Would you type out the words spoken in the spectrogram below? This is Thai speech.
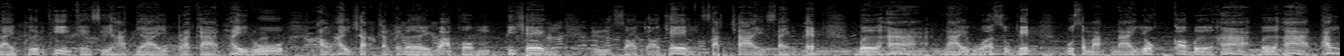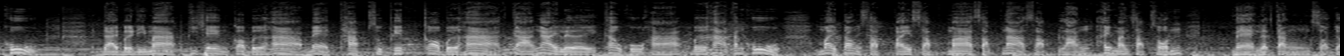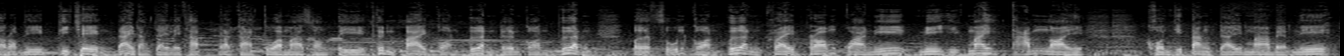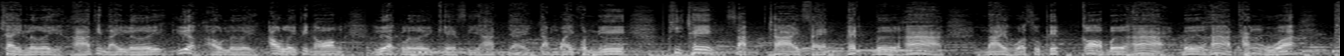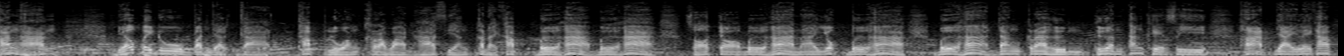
ในพื้นที่เขตสีหาดใหญ่ประกาศให้รู้เอาให้ชัดกันไปเลยว่าผมพี่เช่ง หรือสอจอเช่ง ศักชัย แสงเพชร เบอร์ 5 นายหัวสุพิษ ผู้สมัครนายกก็เบอร์ 5 เบอร์ 5 ทั้งคู่ ได้เบอร์ดีมาก พี่เช่งก็เบอร์ 5 แม่ทัพสุพิษก็เบอร์ 5 กาง่ายเลย เข้าคูหาเบอร์ 5 ทั้งคู่ ไม่ต้องสับไปสับมาสับหน้าสับหลังให้มันสับสน แม่เลือกตั้งสจรอบนี้พี่เช่งได้ดังใจเลยครับ ประกาศตัวมา 2 ปีขึ้นป้ายก่อนเพื่อน เดินก่อนเพื่อน เปิดศูนย์ก่อนเพื่อน ใครพร้อมกว่านี้มีอีกไหมถามหน่อย คนที่ตั้งใจมาแบบนี้ใช่เลย หาที่ไหนเลย เลือกเอาเลย เอาเลยพี่น้อง เลือกเลยเขตสีหัดใหญ่จำไว้คนนี้ พี่เช่งศักชายแสงเพชรเบอร์ 5 นายหัวสุพิษก็เบอร์ 5 เบอร์ 5 ทั้งหัว ทั้งหาง เดี๋ยวไปดูบรรยากาศทัพหลวงคราวานหาเสียงกันหน่อยครับ เบอร์ 5 เบอร์ 5 สจเบอร์ 5 นายกเบอร์ 5 เบอร์ 5 ดังกระหึ่มเทือนทั้งเขตสีหาดใหญ่เลยครับ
